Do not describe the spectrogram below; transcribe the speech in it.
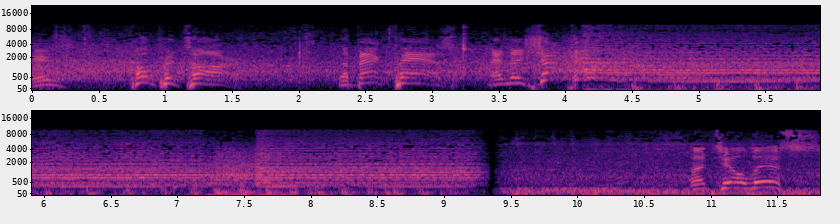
Here's Kopitar. The back pass and the shot. Until this,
